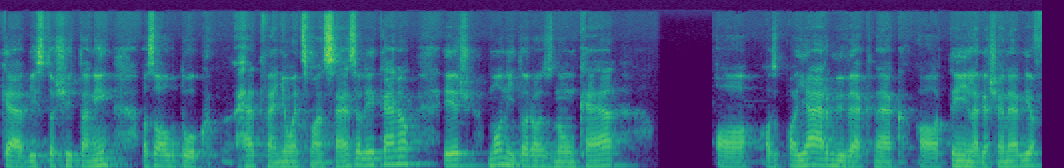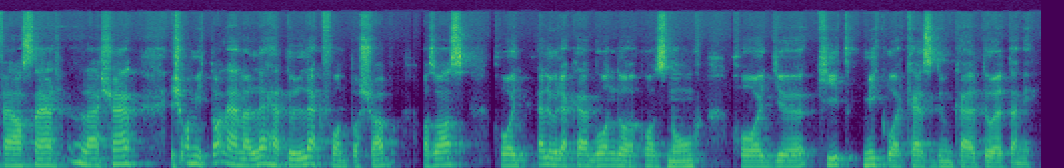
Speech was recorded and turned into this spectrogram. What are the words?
kell biztosítani az autók 70-80 százalékának, és monitoroznunk kell a, a, a járműveknek a tényleges energiafelhasználását, és ami talán a lehető legfontosabb, az az, hogy előre kell gondolkoznunk, hogy kit, mikor kezdünk el tölteni.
